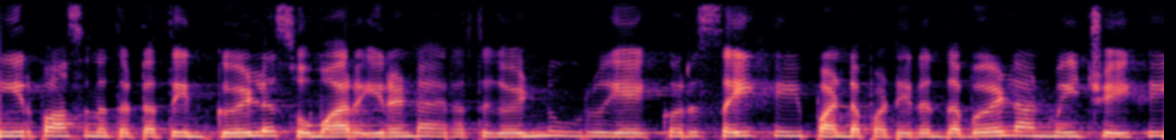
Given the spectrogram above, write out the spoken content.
நீர்ப்பாசன திட்டத்தின் கீழ் சுமார் இரண்டாயிரத்து எண்ணூறு ஏக்கர் செய்கை பண்ணப்பட்டிருந்த வேளாண்மை செய்கை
